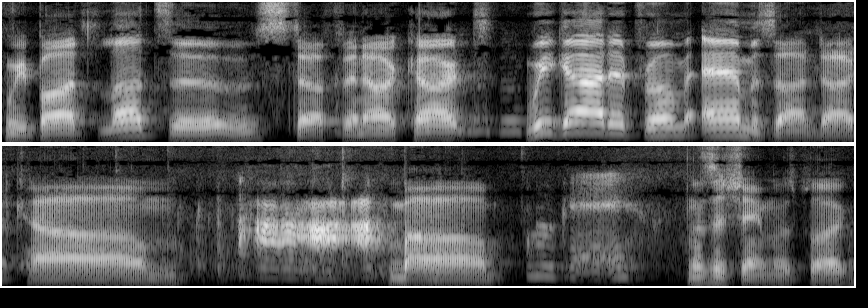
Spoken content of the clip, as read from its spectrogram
We bought lots of stuff in our cart. We got it from Amazon.com. Ah. Mom. Okay. That's a shameless plug.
